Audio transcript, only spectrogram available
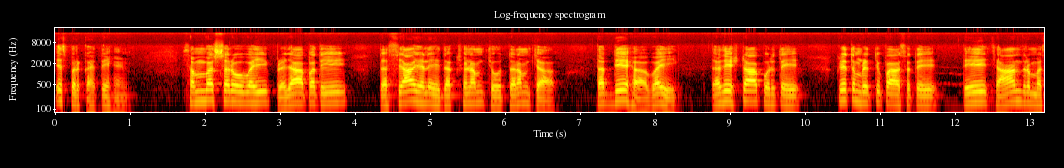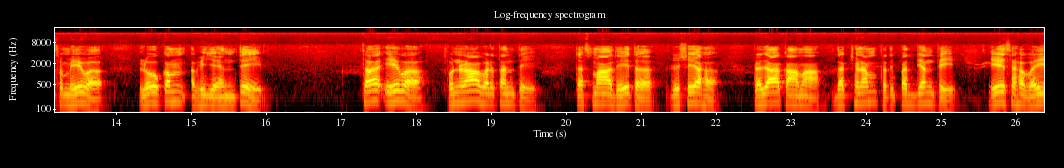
इस पर कहते हैं। संवत्सरो वही प्रजापति तस्यायने दक्षिणम चोत्तरम च तद्देह वै तदिष्टापुरते कृतमृत्युपासते ते चांद्रमसमेव लोकम अभिजयन्ते। स एव पुनरावर्तन्ते। तस्मादेत ऋषय प्रजा कामा दक्षिण प्रतिपद्यन्ते। एष वै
